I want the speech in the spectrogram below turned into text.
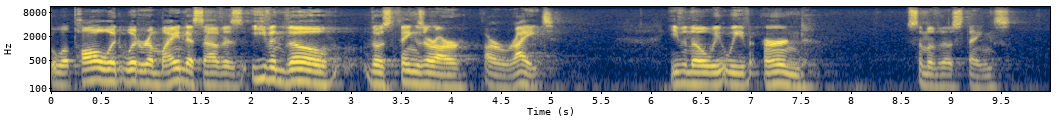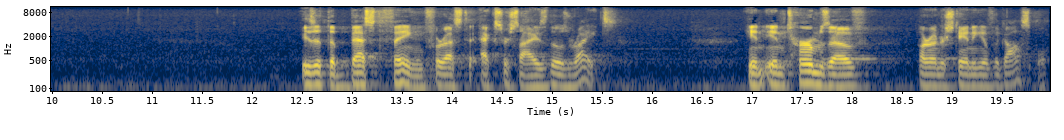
But what Paul would, would remind us of is even though those things are our, our right, even though we, we've earned some of those things, is it the best thing for us to exercise those rights in, in terms of our understanding of the gospel?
